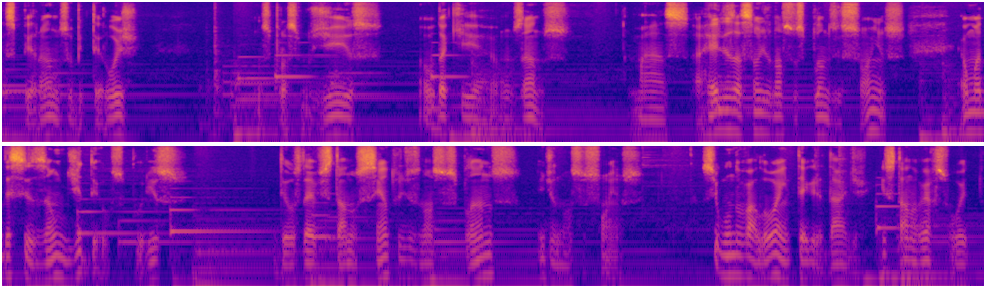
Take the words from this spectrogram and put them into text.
esperamos obter hoje, nos próximos dias ou daqui a uns anos. Mas a realização de nossos planos e sonhos é uma decisão de Deus. Por isso, Deus deve estar no centro dos nossos planos e de nossos sonhos. O segundo valor, a integridade, está no verso 8.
